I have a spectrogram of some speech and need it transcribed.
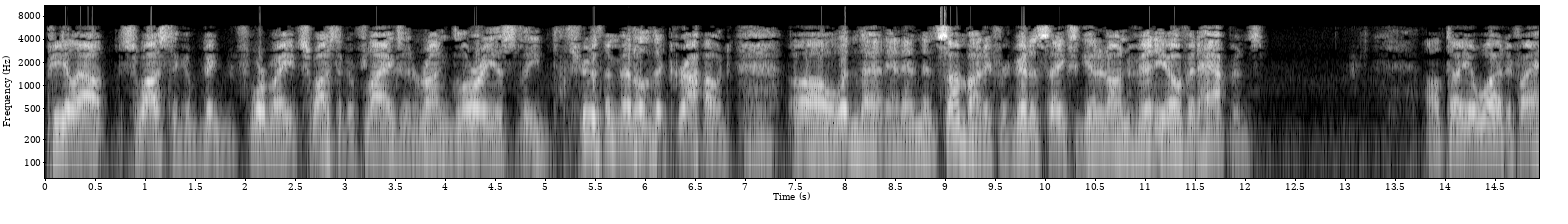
peel out swastika, big 4 by 8 swastika flags and run gloriously through the middle of the crowd. Oh, wouldn't that? And, and then somebody, for goodness sakes, get it on video if it happens. I'll tell you what, if I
